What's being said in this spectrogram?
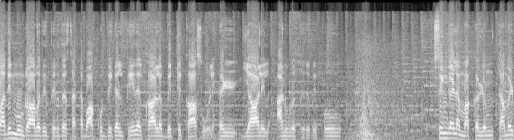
பதிமூன்றாவது திருத்த சட்ட வாக்குறுதிகள் தேர்தல் கால வெற்றி காசோலைகள் யாழில் அனுர தெரிவிப்பு. சிங்கள மக்களும் தமிழ்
